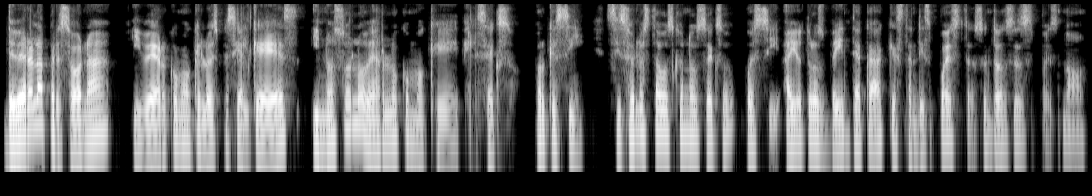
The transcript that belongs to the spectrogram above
de ver a la persona y ver como que lo especial que es y no solo verlo como que el sexo, porque sí, si solo está buscando sexo, pues sí, hay otros 20 acá que están dispuestos, entonces pues no,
